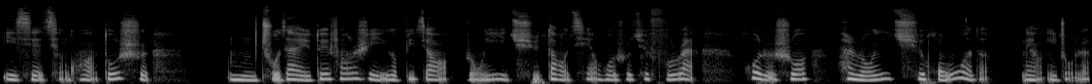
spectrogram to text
一些情况，都是，嗯，处在于对方是一个比较容易去道歉，或者说去服软。或者说很容易去哄我的那样一种人。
